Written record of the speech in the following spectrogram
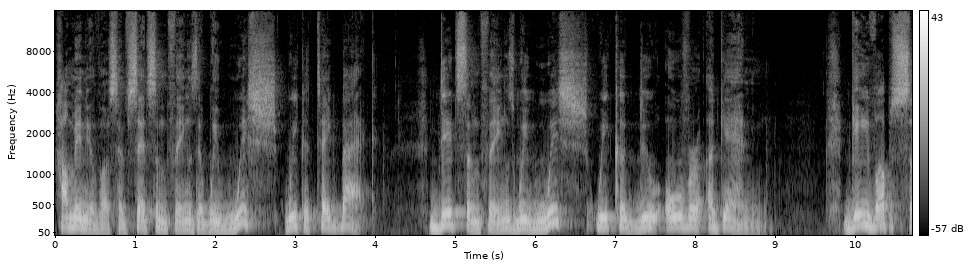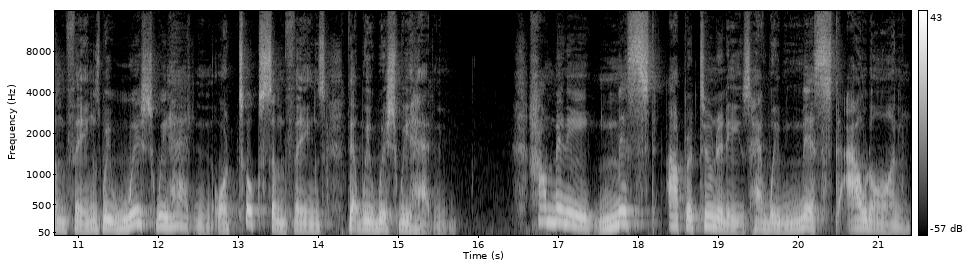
How many of us have said some things that we wish we could take back? Did some things we wish we could do over again? Gave up some things we wish we hadn't, or took some things that we wish we hadn't. How many missed opportunities have we missed out on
